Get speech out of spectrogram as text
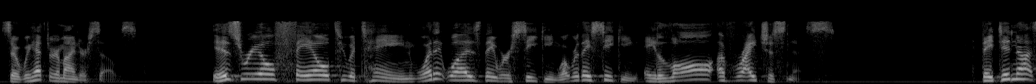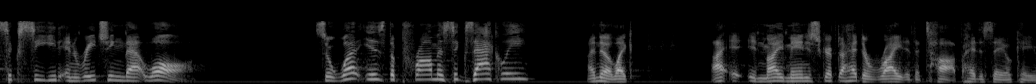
So we have to remind ourselves Israel failed to attain what it was they were seeking. What were they seeking? A law of righteousness. They did not succeed in reaching that law. So, what is the promise exactly? I know, like, I, in my manuscript, I had to write at the top. I had to say, okay,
